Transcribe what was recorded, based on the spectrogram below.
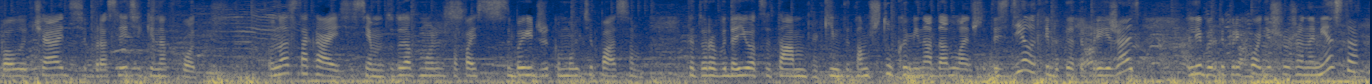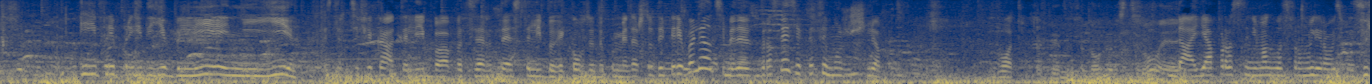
получать браслетики на вход. У нас такая система. Ты туда можешь попасть с бейджиком, мультипассом, который выдается там какими-то там штуками. Надо онлайн что-то сделать, либо куда-то приезжать, либо ты приходишь уже на место и при предъявлении сертификата, либо ПЦР-теста, либо какого-то документа, что ты переболел, тебе дают браслетик, и ты можешь шлепать. Вот. Как ты это все долго растянула, я Да, я просто не могла сформулировать мысль.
